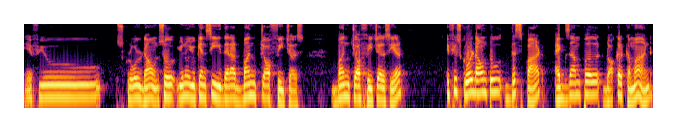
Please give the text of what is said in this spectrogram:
if you scroll down so you know you can see there are bunch of features bunch of features here. If you scroll down to this part example docker command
